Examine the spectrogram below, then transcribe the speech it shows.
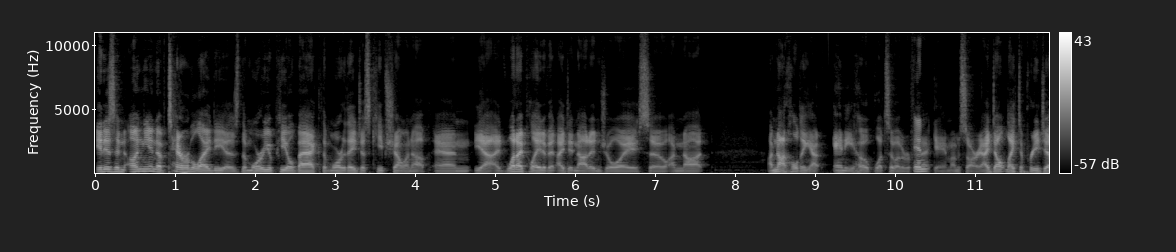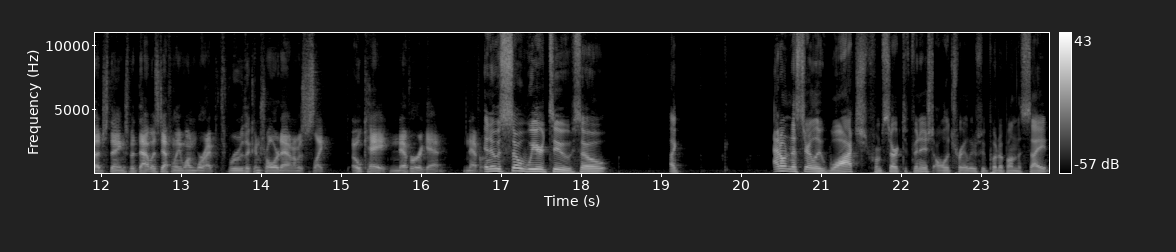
It is an onion of terrible ideas. The more you peel back, the more they just keep showing up. And yeah, I, what I played of it, I did not enjoy. So I'm not. I'm not holding out any hope whatsoever for And- that game. I'm sorry. I don't like to prejudge things, but that was definitely one where I threw the controller down. I was just like, okay, never again, never. and it was so weird too. So, I don't necessarily watch from start to finish all the trailers we put up on the site.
